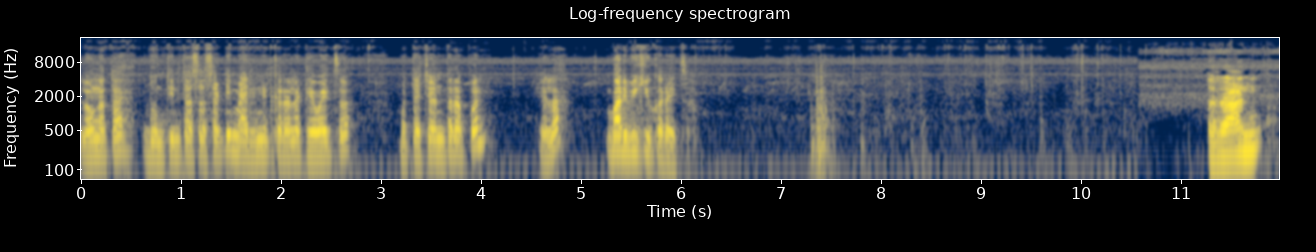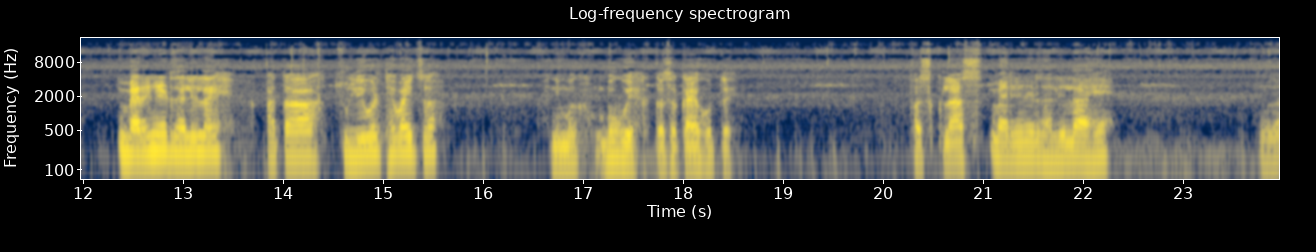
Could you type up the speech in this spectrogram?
लावून आता दोन तीन तासासाठी मॅरिनेट करायला ठेवायचं. मग त्याच्यानंतर आपण याला बार्बिक्यू करायचं. रान मॅरिनेट झालेलं आहे. आता चुलीवर ठेवायचं. आणि मग बघूया कसं काय होतंय. फर्स्ट क्लास मॅरिनेट झालेलं आहे. बघा.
